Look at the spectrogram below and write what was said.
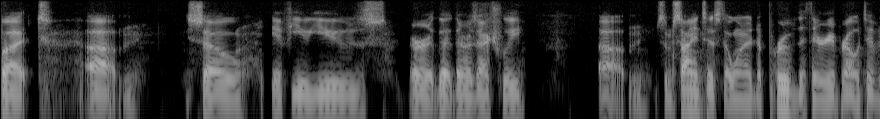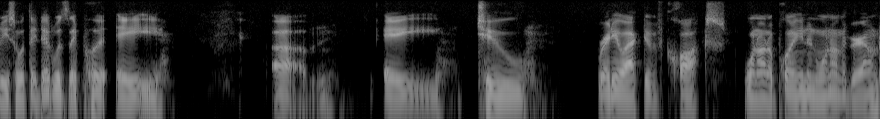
But um, so if you use, or th- there was actually um, some scientists that wanted to prove the theory of relativity. So what they did was they put a um, a two radioactive clocks, one on a plane and one on the ground.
